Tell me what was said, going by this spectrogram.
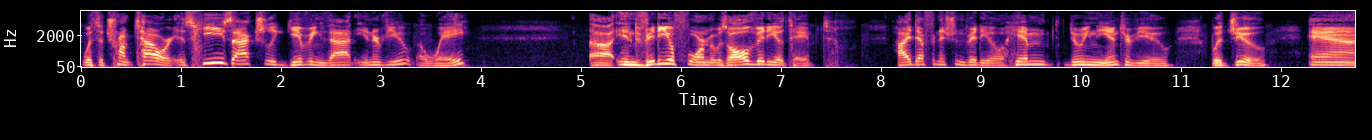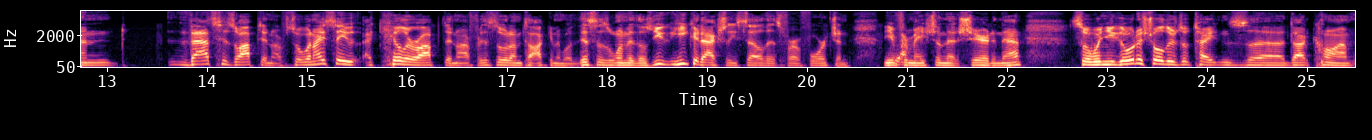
with the Trump Tower is he's actually giving that interview away uh, in video form. It was all videotaped, high definition video. Him doing the interview with Joo, and that's his opt-in offer. So when I say a killer opt-in offer, this is what I'm talking about. This is one of those. You, he could actually sell this for a fortune. The information yeah. that's shared in that. So when you go to shouldersoftitans.com, uh,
